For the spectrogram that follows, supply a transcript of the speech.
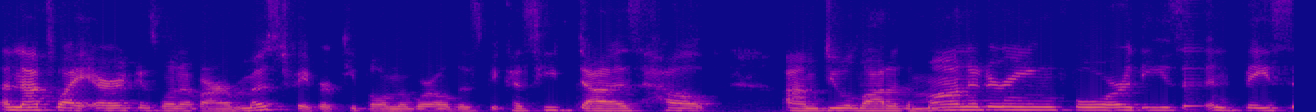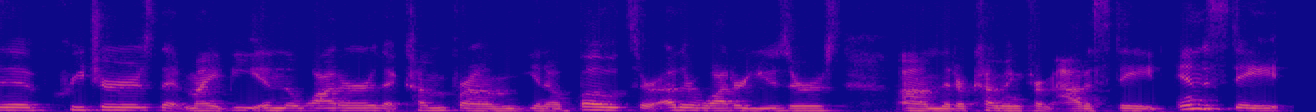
And that's why Eric is one of our most favorite people in the world, is because he does help um, do a lot of the monitoring for these invasive creatures that might be in the water that come from, you know, boats or other water users um, that are coming from out of state into state.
